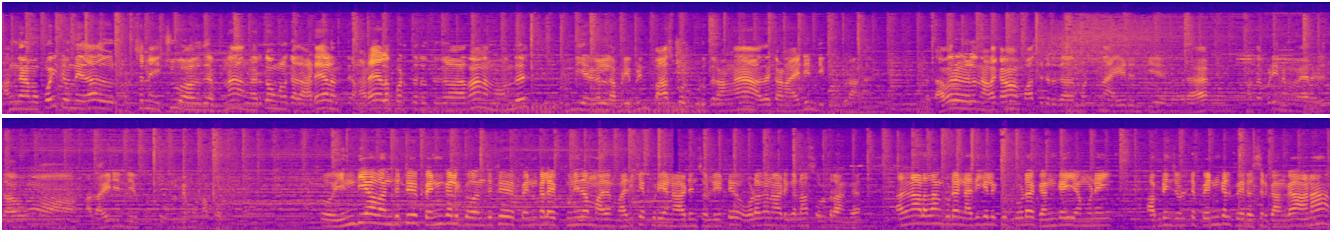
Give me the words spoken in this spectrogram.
அங்கே நம்ம போயிட்டு வந்து ஏதாவது ஒரு பிரச்சனை இஷ்யூ ஆகுது அப்படின்னா அங்கே இருக்கவங்களுக்கு அதை அடையாளம் அடையாளப்படுத்துறதுக்காக தான் நம்ம வந்து இந்தியர்கள் அப்படி இப்படின்னு பாஸ்போர்ட் கொடுக்குறாங்க அதுக்கான ஐடென்டிட்டி கொடுக்குறாங்க. அந்த தவறுகளை நடக்காமல் பார்த்துட்டு இருக்காது மட்டும்தான் ஐடென்டிட்டியை தவிர மற்றபடி நம்ம வேறு எதுக்காகவும் அந்த ஐடென்டிட்டியை கொடுத்து ஒன்றுமே பண்ண போகிறோம் ஸோ இந்தியா வந்துட்டு பெண்களுக்கு வந்துட்டு பெண்களை புனிதம் ம- மதிக்கக்கூடிய நாடுன்னு சொல்லிட்டு உலக நாடுகள்லாம் சொல்கிறாங்க அதனால தான் கூட நதிகளுக்கு கூட கங்கை யமுனை அப்படின்னு சொல்லிட்டு பெண்கள் பேர் வச்சுருக்காங்க. ஆனால்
